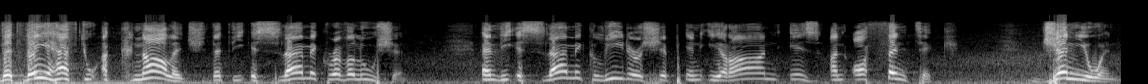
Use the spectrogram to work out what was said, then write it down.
that they have to acknowledge that the Islamic revolution and the Islamic leadership in Iran is an authentic, genuine,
